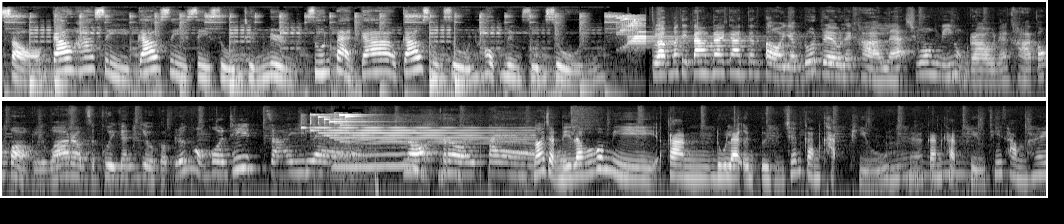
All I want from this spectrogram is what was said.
02 954 9440ถึง1 089 900 6100 กลับมาติดตามรายการกันต่ออย่างรวดเร็วเลยค่ะ และช่วงนี้ของเรานะคะ ต้องบอกเลยว่าเราจะคุยกันเกี่ยวกับเรื่องของคนที่ใจแหลกเพราะรอยแตกนอกจากนี้แล้วเขาก็มีการดูแลอื่นๆ อย่างเช่นการขัดผิวอืมนะการขัดผิวที่ทำให้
